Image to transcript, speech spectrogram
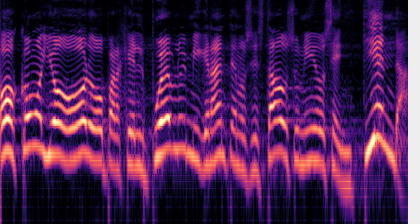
Oh, cómo yo oro para que el pueblo inmigrante en los Estados Unidos entienda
